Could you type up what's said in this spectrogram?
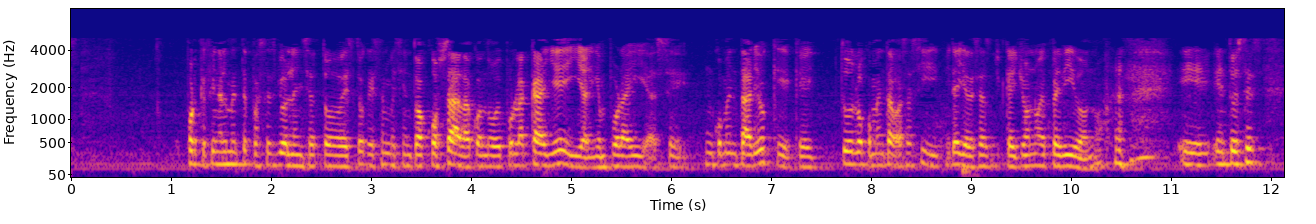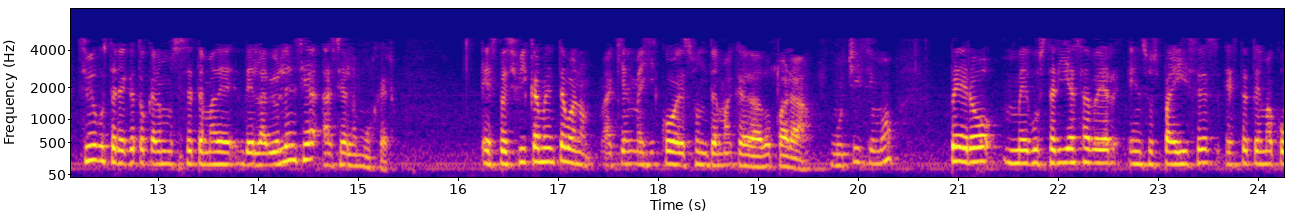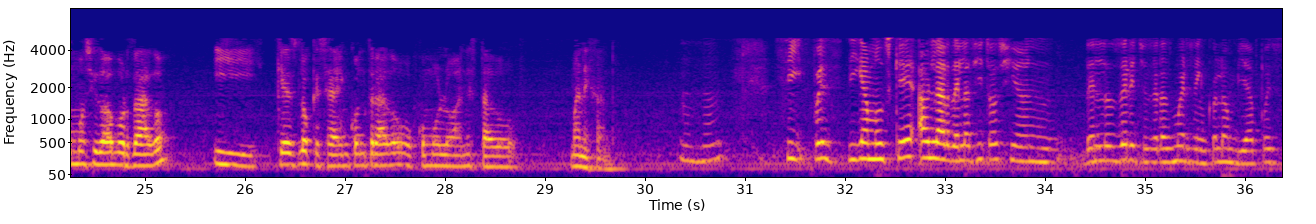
porque finalmente pues es violencia todo esto que me siento acosada cuando voy por la calle y alguien por ahí hace un comentario que, que tú lo comentabas así mira ya decías que yo no he pedido no eh, entonces sí me gustaría que tocáramos ese tema de, de la violencia hacia la mujer. Específicamente bueno aquí en México es un tema que ha dado para muchísimo pero me gustaría saber en sus países este tema cómo ha sido abordado y qué es lo que se ha encontrado o cómo lo han estado manejando. Sí, pues digamos que hablar de la situación de los derechos de las mujeres en Colombia, pues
